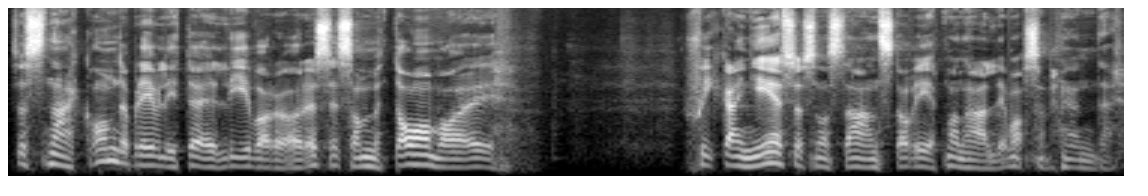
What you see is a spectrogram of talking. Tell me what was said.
Så snacka om det blev lite liv och rörelse som Dan var skicka in Jesus någonstans, då vet man aldrig vad som händer.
